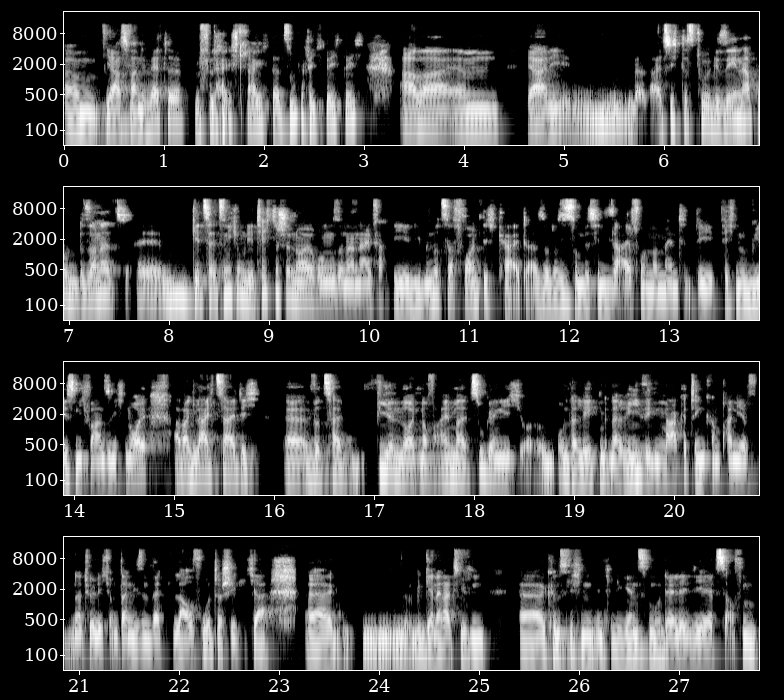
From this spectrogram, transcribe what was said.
Ähm, ja, es war eine Wette, vielleicht lag ich da zufällig richtig, aber ähm, ja, die, als ich das Tool gesehen habe und besonders äh, geht es jetzt nicht um die technische Neuerung, sondern einfach die, die Benutzerfreundlichkeit. Also das ist so ein bisschen dieser iPhone-Moment. Die Technologie ist nicht wahnsinnig neu, aber gleichzeitig äh, wird es halt vielen Leuten auf einmal zugänglich, äh, unterlegt mit einer riesigen Marketingkampagne natürlich und dann diesen Wettlauf unterschiedlicher äh, generativen äh, künstlichen Intelligenzmodelle, die jetzt auf dem,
